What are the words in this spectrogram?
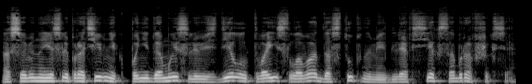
Особенно если противник по недомыслию сделал твои слова доступными для всех собравшихся.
